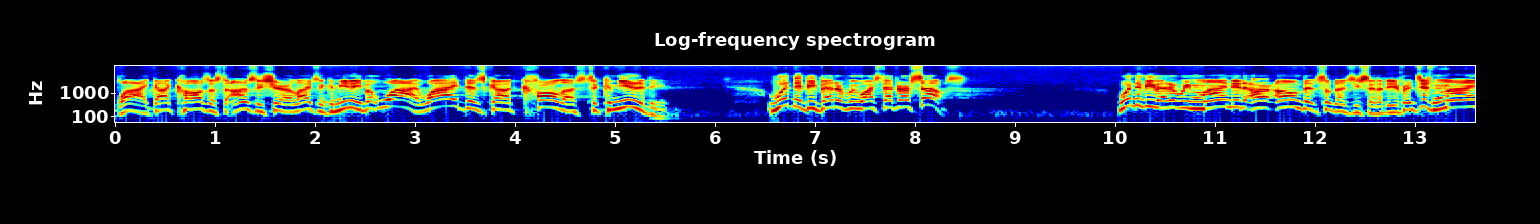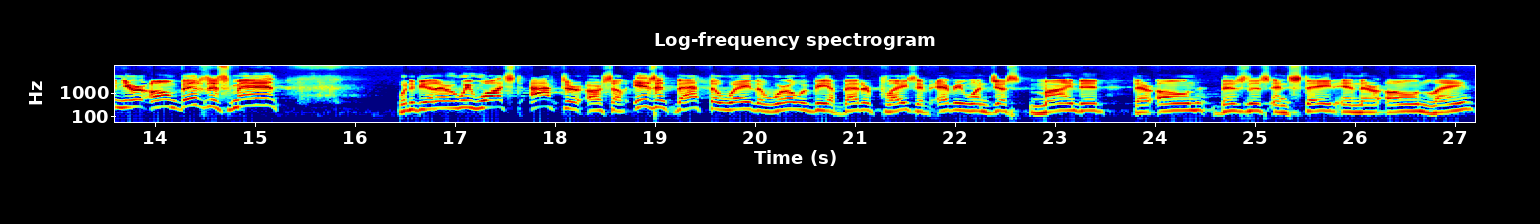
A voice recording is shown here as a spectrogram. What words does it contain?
Why? God calls us to honestly share our lives in community, but why? Why does God call us to community? Wouldn't it be better if we watched after ourselves? Wouldn't it be better if we minded our own business? Sometimes you say that to your friends, just mind your own business, man. Wouldn't it be better if we watched after ourselves? Isn't that the way the world would be a better place if everyone just minded their own business and stayed in their own lane?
